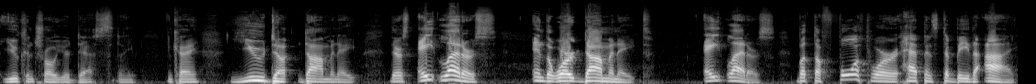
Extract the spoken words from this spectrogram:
You control your destiny. Okay. You do- dominate. There's eight letters in the word dominate. Eight letters. But the fourth word happens to be the I.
